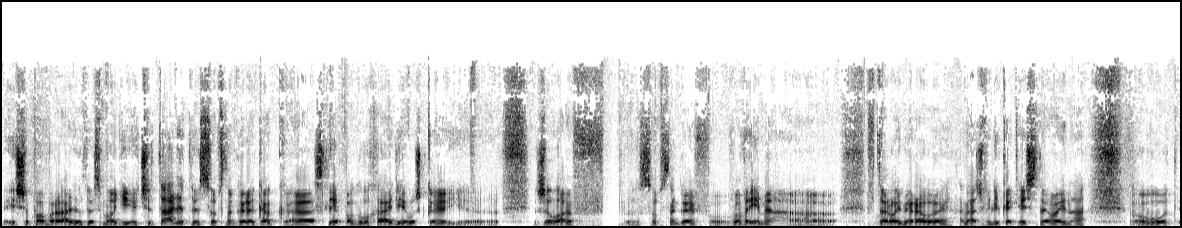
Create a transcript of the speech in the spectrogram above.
еще побрали, то есть многие ее читали, то есть, собственно говоря, как э, слепо-глухая девушка э, жила в собственно говоря, во время Второй мировой, она же Великая Отечественная война. Вот.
